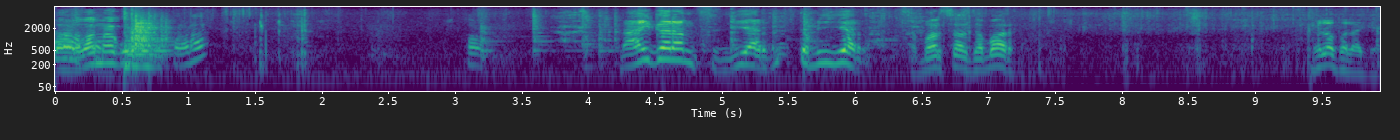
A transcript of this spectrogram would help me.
બાળવા માંગુ પડો. નહીં ગરમ છે યાર તમે યાર. જબર છે જબર. હેલો ભલાજી.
